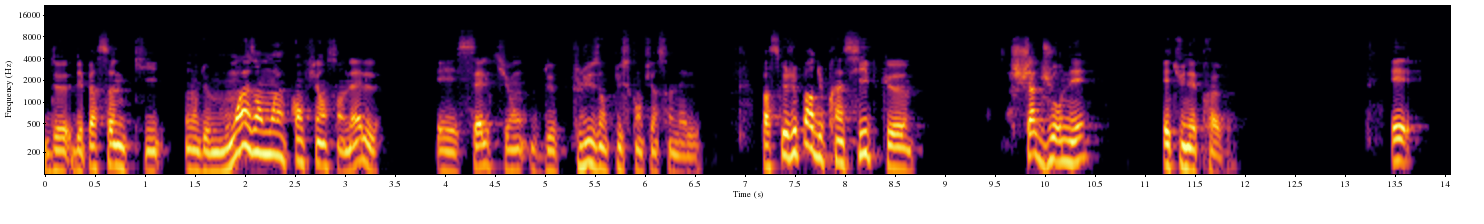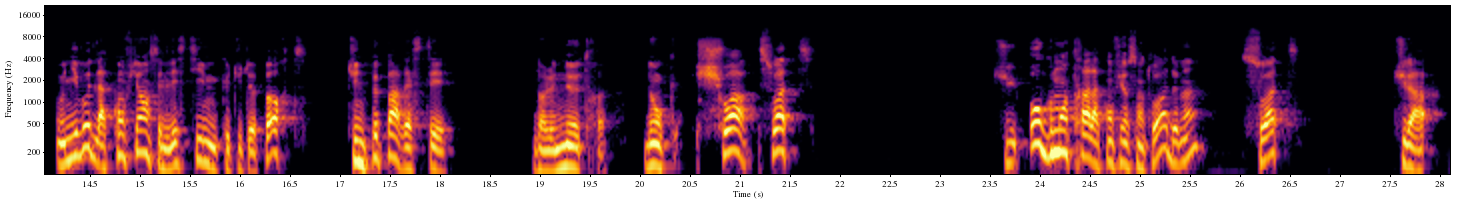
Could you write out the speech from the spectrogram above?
de, des personnes qui ont de moins en moins confiance en elles et celles qui ont de plus en plus confiance en elles. Parce que je pars du principe que chaque journée est une épreuve. Et au niveau de la confiance et de l'estime que tu te portes, tu ne peux pas rester dans le neutre. Donc, soit, soit tu augmenteras la confiance en toi demain, soit tu la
